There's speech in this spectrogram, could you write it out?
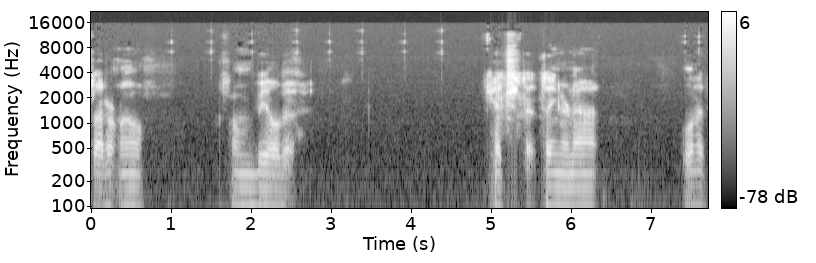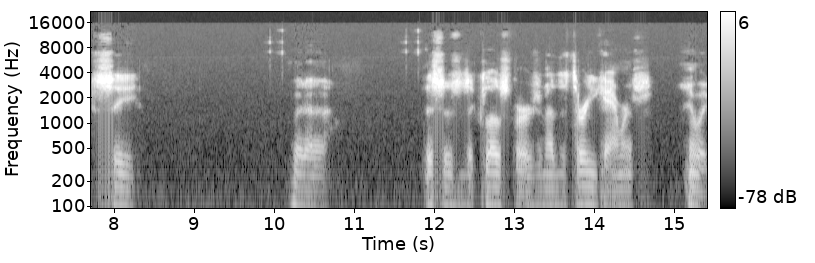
So I don't know if I'm gonna be able to catch that thing or not. We'll have to see. But uh, this is the close version of the three cameras. Anyway,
